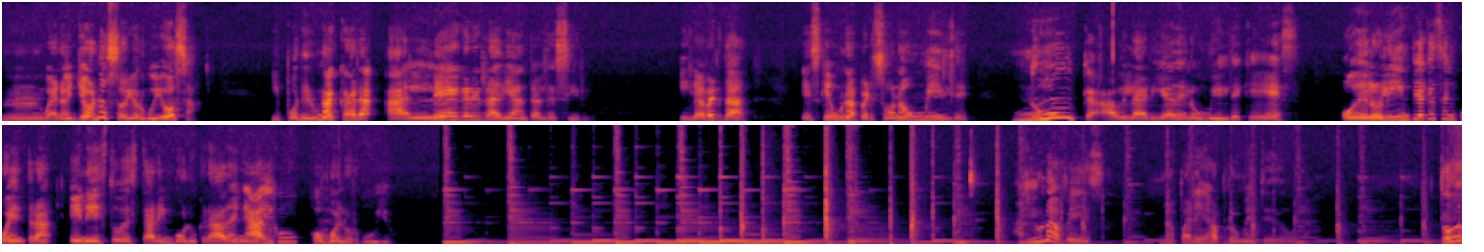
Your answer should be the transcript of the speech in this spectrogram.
mm, bueno, yo no soy orgullosa. Y poner una cara alegre y radiante al decirlo. Y la verdad es que una persona humilde nunca hablaría de lo humilde que es o de lo limpia que se encuentra en esto de estar involucrada en algo como el orgullo. Pareja prometedora. Todos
